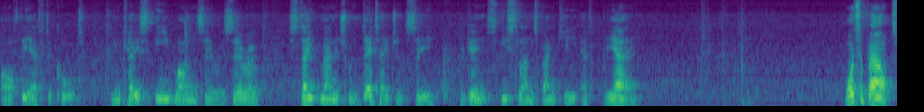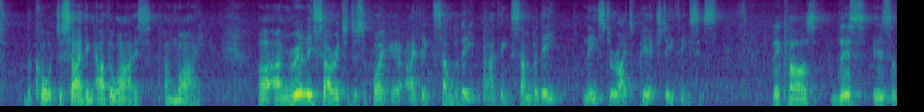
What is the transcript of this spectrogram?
of the EFTA Court in case E100, State Management Debt Agency against Íslandsbanki FBA. What about the court deciding otherwise and why? Well, I'm really sorry to disappoint you. I think somebody, I think somebody needs to write a PhD thesis because this is a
